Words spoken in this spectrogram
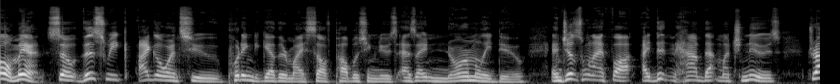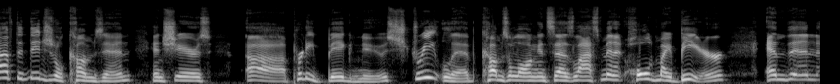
Oh man, so this week I go into putting together my self publishing news as I normally do. And just when I thought I didn't have that much news, Draft2Digital comes in and shares uh, pretty big news. Streetlib comes along and says, last minute, hold my beer. And then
